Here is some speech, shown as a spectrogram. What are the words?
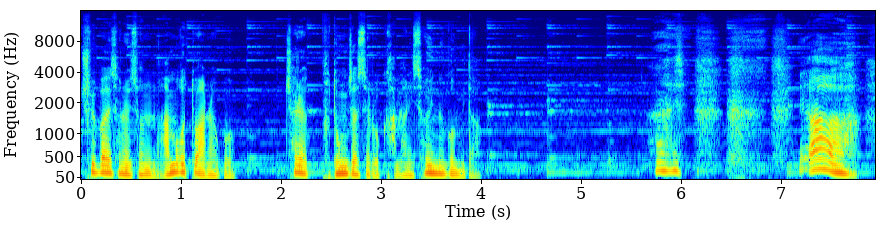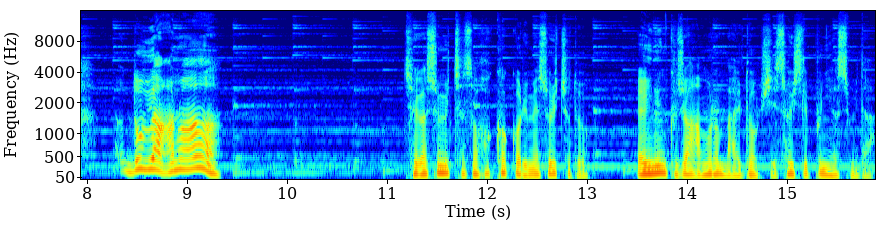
출발선에선 아무것도 안 하고 차렷 부동 자세로 가만히 서 있는 겁니다. 야, 너 왜 안 와? 제가 숨이 차서 헉헉거리며 소리쳐도 A는 그저 아무런 말도 없이 서 있을 뿐이었습니다.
